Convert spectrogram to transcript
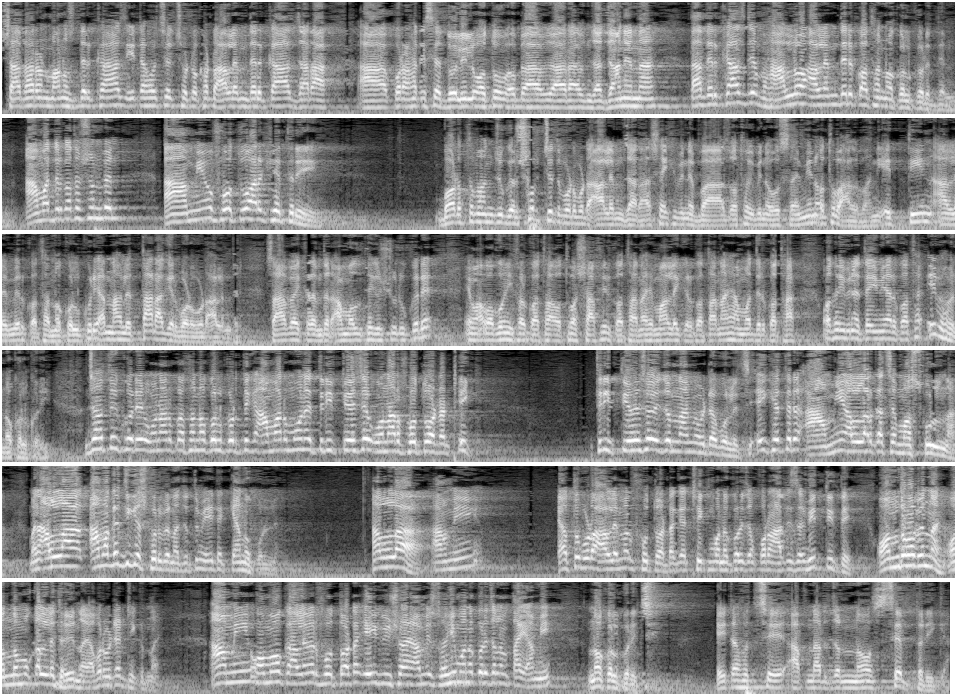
সাধারণ মানুষদের কাজ, এটা হচ্ছে ছোটখাটো আলেমদের কাজ যারা কোরআন হাদিসের দলিল অত যারা জানে না। তাদের কাজ যে ভালো আলেমদের কথা নকল করে দেন। আমাদের কথা শুনবেন? আমিও ফতুয়ার ক্ষেত্রে বর্তমান যুগের সবচেয়ে বড় বড় আলেম যারা, শেখ বিনে বাজ অথবা বিনে ওসাইমিন অথবা আলবানি, এই তিন আলেমের কথা নকল করি আর না হলে তার আগের বড় বড় আলেমদের। সাহাবাহিক আলমদের আমল থেকে শুরু করে এমা বাবু হানিফার কথা অথবা শাফির কথা না হয় মালিকের কথা না হয় আমাদের কথা, অথবা ইবিনে তাইমিয়ার কথা, এইভাবে নকল করি। যাতে করে ওনার কথা নকল করতে গিয়ে আমার মনে তৃপ্তি হয়েছে, ওনার ফতোয়াটা ঠিক। তৃপ্তি হয়েছে, ওই জন্য আমি ওইটা বলেছি। এই ক্ষেত্রে আমি আল্লাহর কাছে মাসুল না। মানে আল্লাহ আমাকে জিজ্ঞেস করবে না যে তুমি এটা কেন করলে। আল্লাহ, আমি এত বড় আলেমের ফতুয়াটাকে ঠিক মনে করি যে কোরআন হাদিসের ভিত্তিতে। অন্ধ হবে না অন্ধ মোকাল্লে ধরে নয়, আবার ওইটা ঠিক নয়। আমি অমক আলেমের ফতুয়াটা এই বিষয়ে আমি সহি মনে করেছিলাম, তাই আমি নকল করেছি। এটা হচ্ছে আপনার জন্য সেভ তরিকা।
